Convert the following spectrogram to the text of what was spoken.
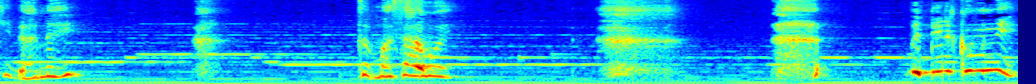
كيدا هناهي تما ساوي. بديلكم ني.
